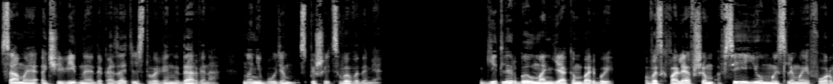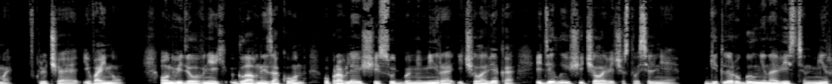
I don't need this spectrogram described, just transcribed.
самое очевидное доказательство вины Дарвина, но не будем спешить с выводами. Гитлер был маньяком борьбы, восхвалявшим все ее мыслимые формы, включая и войну. Он видел в ней главный закон, управляющий судьбами мира и человека и делающий человечество сильнее. Гитлеру был ненавистен мир,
